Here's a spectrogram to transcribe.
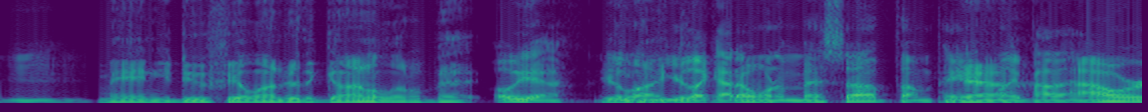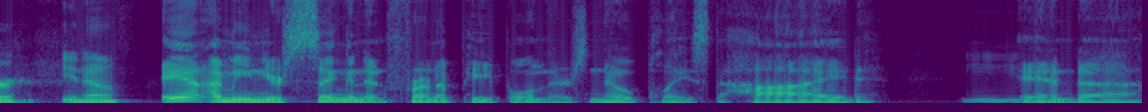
Mm-hmm. man, you do feel under the gun a little bit. Oh yeah, You're You- like- you're like I don't want to mess up. I'm paying Yeah. like by the hour. You know. And I mean, you're singing in front of people and there's no place to hide. Mhm. and uh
